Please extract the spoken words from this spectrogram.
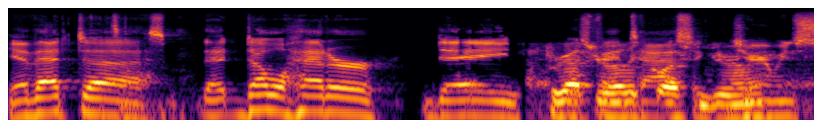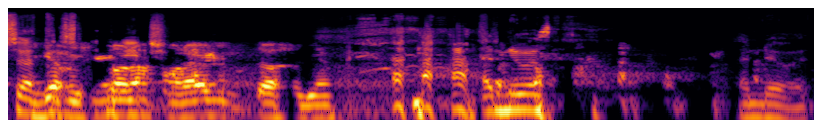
Yeah, that uh, awesome. that doubleheader day I was your fantastic. Question, Jeremy. Jeremy set you the stage. on stuff again. I knew it. I knew it.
